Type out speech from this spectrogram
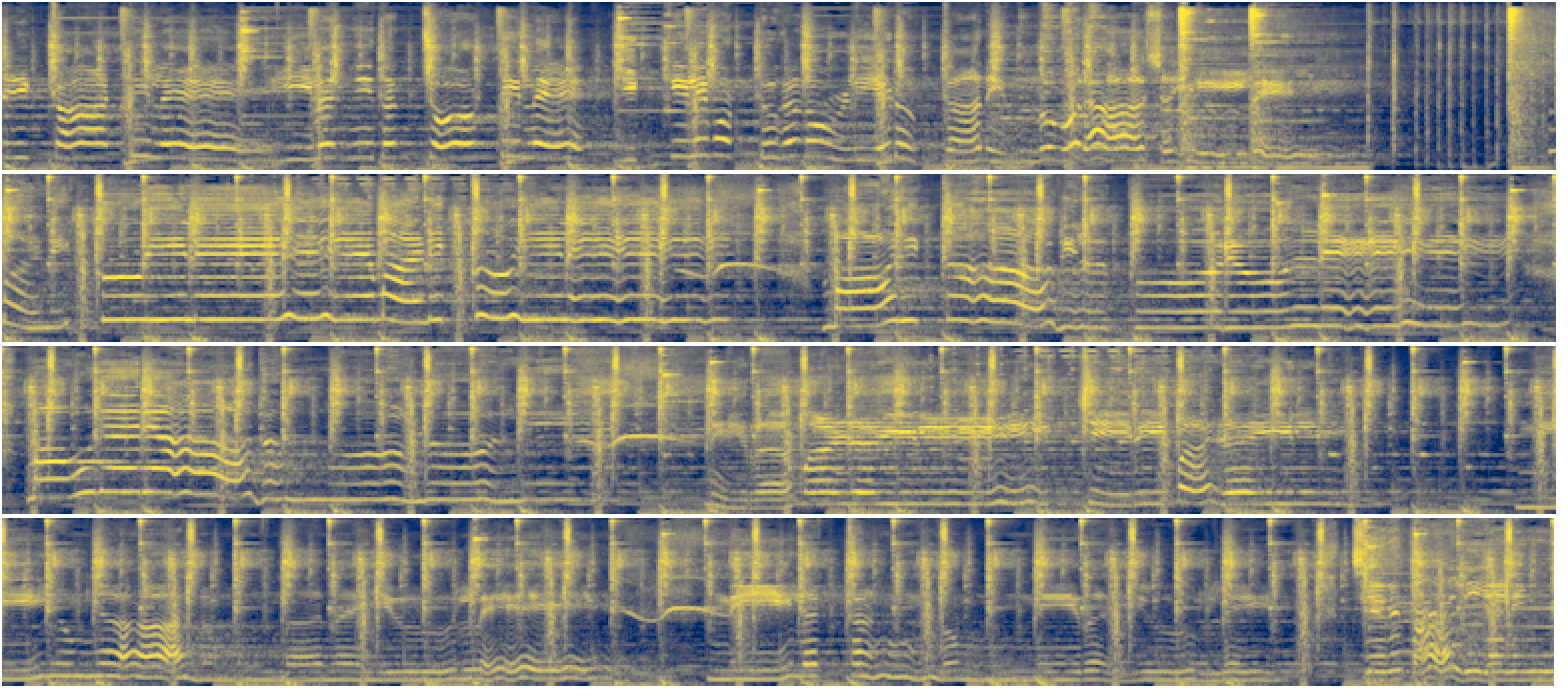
വഴിക്കാട്ടിലെ ഇലഞ്ഞിതൻ ചോട്ടിലെ ഇക്കിളി മുട്ടുകൾ നുള്ളിയെടുക്കാൻ ഇന്നും ഒരാശയില്ലേ? മഴയിൽ ചിരിമഴയിൽ നീയും ഞാനും നനയൂലേ. നീലക്കണ്ണും നിറയൂലേ. ചെറുതാലിയണിഞ്ഞ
